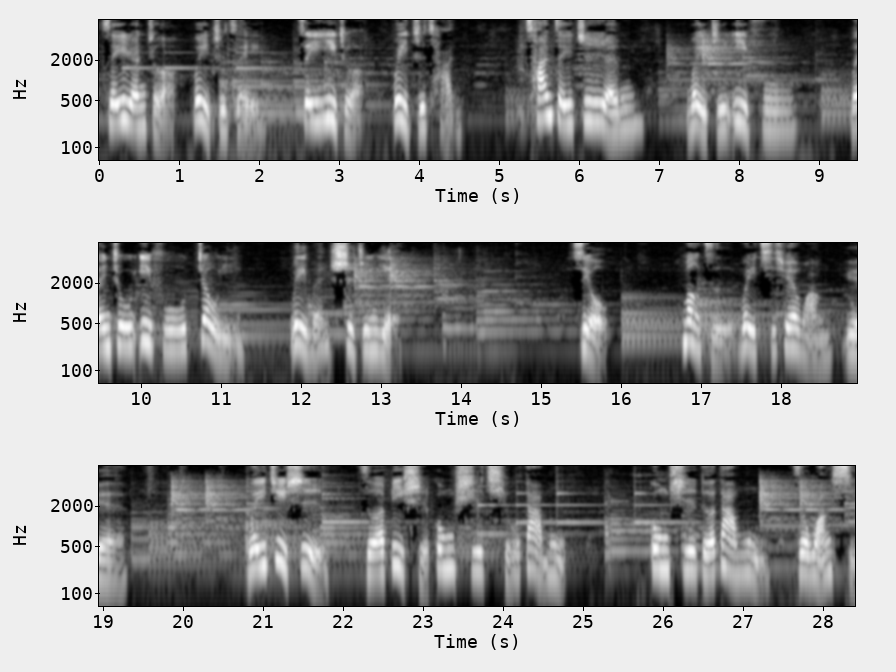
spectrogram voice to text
贼人者谓之贼，贼义者谓之残。残贼之人谓之义夫。闻诸义夫纣矣，未闻弑君也。”九。孟子谓齐宣王曰：为巨士，则必使公师求大木；公师得大木，则王喜，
